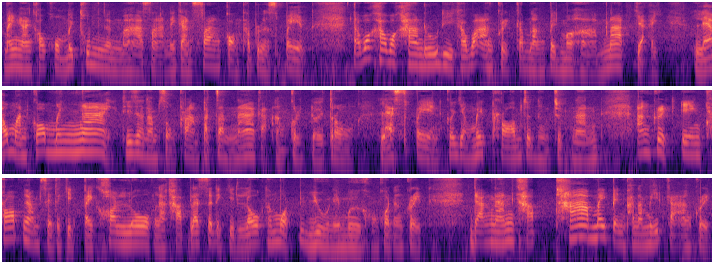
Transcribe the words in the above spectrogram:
ไม่งั้นเขาคงไม่ทุ่มเงินมหาศาลในการสร้างกองทัพเรือสเปน แต่ว่าคาวาคารรู้ดีครับว่าอังกฤษกำลังเป็นมหาอำนาจใหญ่ แล้วมันก็ไม่ง่ายที่จะนำสงครามประจันหน้ากับอังกฤษโดยตรง และสเปนก็ยังไม่พร้อมจนถึงจุดนั้น อังกฤษเองครอบงำเศรษฐกิจไปค่อนโลกแล้วครับและเศรษฐกิจโลกทั้งหมดอยู่ในมือของคนอังกฤษ ดังนั้นครับถ้าไม่เป็นพันธมิตรกับอังกฤษ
